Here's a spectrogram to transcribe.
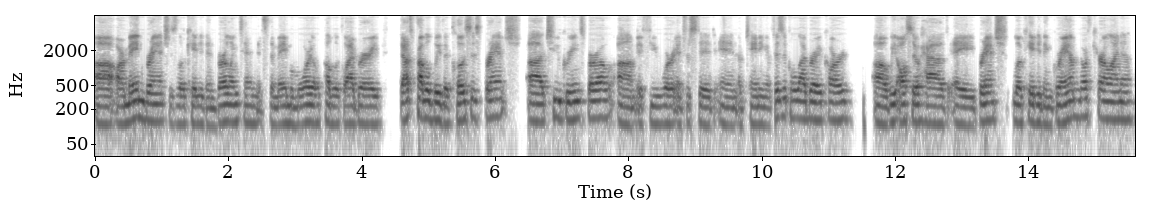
Uh, our main branch is located in Burlington. It's the May Memorial Public Library. That's probably the closest branch uh, to Greensboro um, if you were interested in obtaining a physical library card. Uh, we also have a branch located in Graham, North Carolina,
